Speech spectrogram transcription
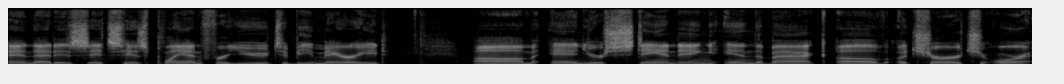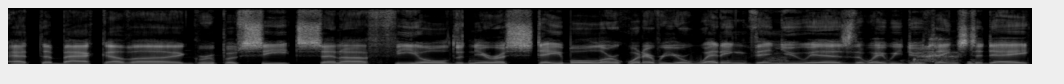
and that is it's his plan for you to be married um, and you're standing in the back of a church or at the back of a group of seats in a field near a stable or whatever your wedding venue is, the way we do things today,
